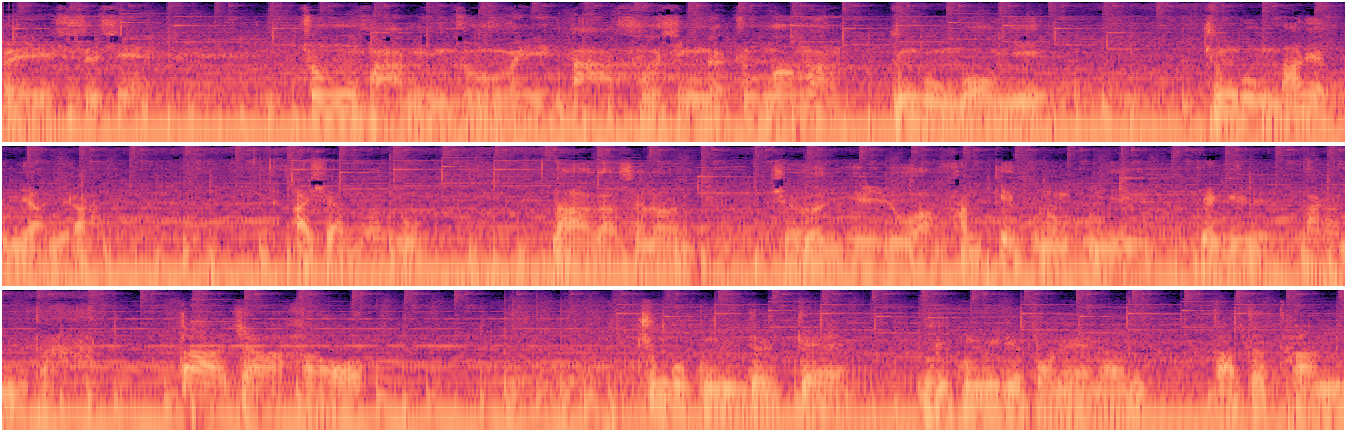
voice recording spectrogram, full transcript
为实现中华民族伟大复兴的中国梦， 중국 모험이 중국만의 꿈이 아니라 아시아 모두 나아가서는 전 인류와 함께 꾸는 꿈이 되길 바랍니다. 大家好, 중국 국민들께 우리 국민이 보내는 따뜻한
